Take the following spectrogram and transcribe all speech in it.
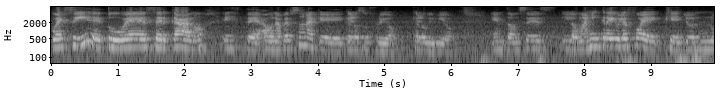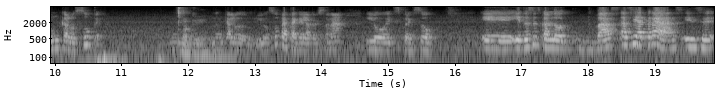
pues sí, eh, tuve cercano este, a una persona que, que lo sufrió, que lo vivió. Entonces, lo más increíble fue que yo nunca lo supe. Ok. Nunca lo, lo supe hasta que la persona lo expresó. Eh, y entonces cuando vas hacia atrás y dices,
